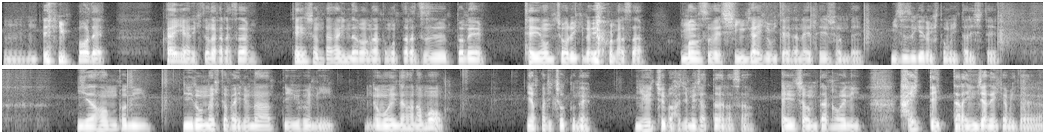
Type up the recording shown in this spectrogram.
うん。で、一方で、海外の人だからさ、テンション高いんだろうなと思ったらずーっとね、低温調理器のようなさ、ものすごい深海魚みたいなね、テンションで見続ける人もいたりして、いや、本当にいろんな人がいるなっていうふうに思いながらも、やっぱりちょっとね、YouTube 始めちゃったからさ、テンション高めに入っていったらいいんじゃねえかみたいな、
